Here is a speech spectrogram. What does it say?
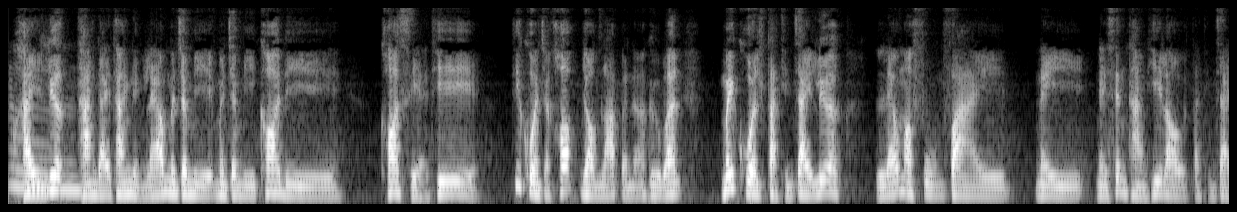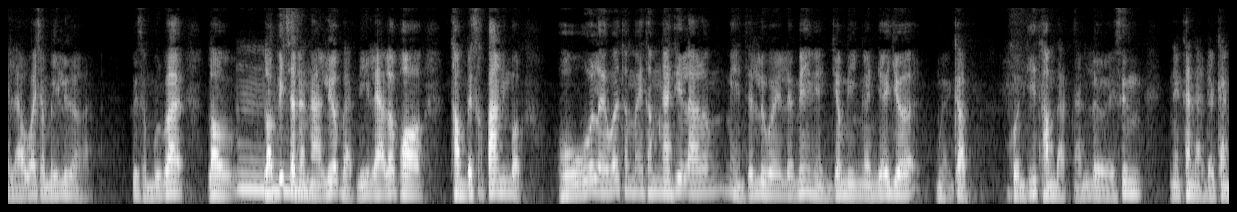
อืมใครเลือกทางใดทางหนึ่งแล้ว มันจะมีมันจะมีข้อดีข้อเสียที่ ที่ควรจะข้อยอมรับอะนะคือว่าไม่ควรตัดสินใจเลือก แล้วมาฟูมไฟล์ในในเส้นทางที่เราตัดสินใจแล้วว่าจะไม่เลือกอะคือสมมุติว่าเราอืมเราพิจารณาเลือกแบบนี้แล้ว แล้วพอทำไปสักพักหนึงบอกโหเลยว่าทำไมทำงานที่แล้วแล้วไม่เห็นจะรวยเลยไม่เห็นจะมีเงินเยอะๆเหมือนกับคนที่ทำแบบนั้นเลย ซึ่งในขณะเดียวกัน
